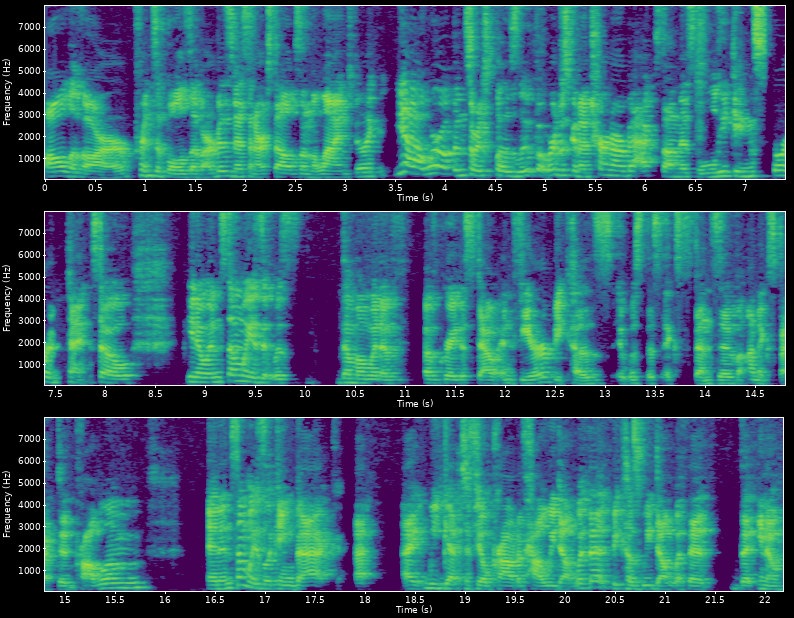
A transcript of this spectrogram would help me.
all of our principles of our business and ourselves on the line to be like yeah we're open source closed loop but we're just going to turn our backs on this leaking storage tank. So you know in some ways it was the moment of of greatest doubt and fear because it was this expensive unexpected problem and in some ways, looking back, I, we get to feel proud of how we dealt with it because we dealt with it that you know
